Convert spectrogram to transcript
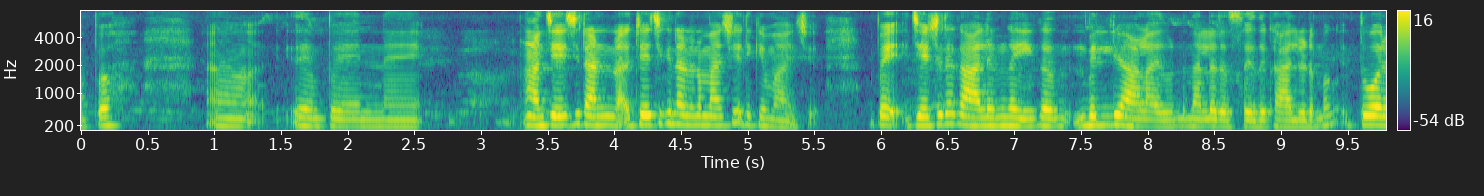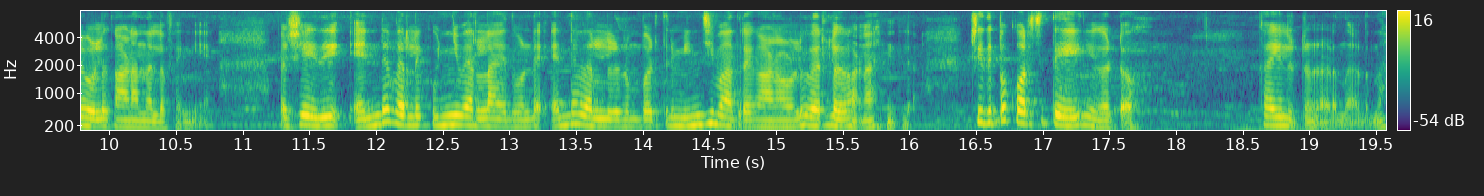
അപ്പോൾ പിന്നെ ആ ചേച്ചി രണ്ട് ചേച്ചിക്ക് രണ്ടെണ്ണം വാങ്ങിച്ചു എനിക്കും വാങ്ങിച്ചു. അപ്പോൾ ചേച്ചിയുടെ കാലും കൈ വലിയ ആളായതുകൊണ്ട് നല്ല രസം ഇത് കാലിടുമ്പോൾ ഇതുപോലെയുള്ള കാണാൻ നല്ല ഭംഗിയാണ് പക്ഷേ ഇത് എന്റെ വിരൽ കുഞ്ഞു വിരലായതുകൊണ്ട് എന്റെ വിരലിടുമ്പോഴത്തേനും മിഞ്ചി മാത്രമേ കാണാവുള്ളൂ വിരൽ കാണാനില്ല. പക്ഷെ ഇതിപ്പോൾ കുറച്ച് തേഞ്ഞു കേട്ടോ. കയ്യിലിട്ട് നടന്ന് നടന്ന്.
